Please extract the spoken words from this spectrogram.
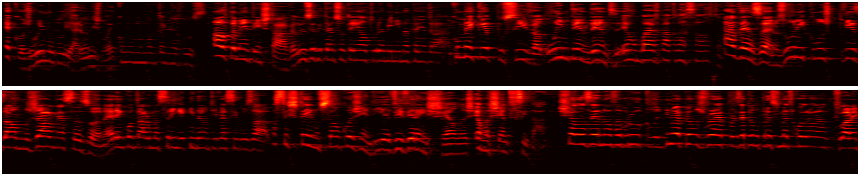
É que hoje o imobiliário em Lisboa é como uma montanha russa. Altamente instável e os habitantes não têm altura mínima para entrar. Como é que é possível? O Intendente é um bairro para a classe alta. Há 10 anos, o único luz que podias almejar nessa zona era encontrar uma seringa que ainda não tivesse sido usada. Vocês têm noção que hoje em dia viver em Shellas é uma excentricidade? Shellas é a nova Brooklyn. E não é pelos rappers, é pelo preço do metro quadrado. Falar em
